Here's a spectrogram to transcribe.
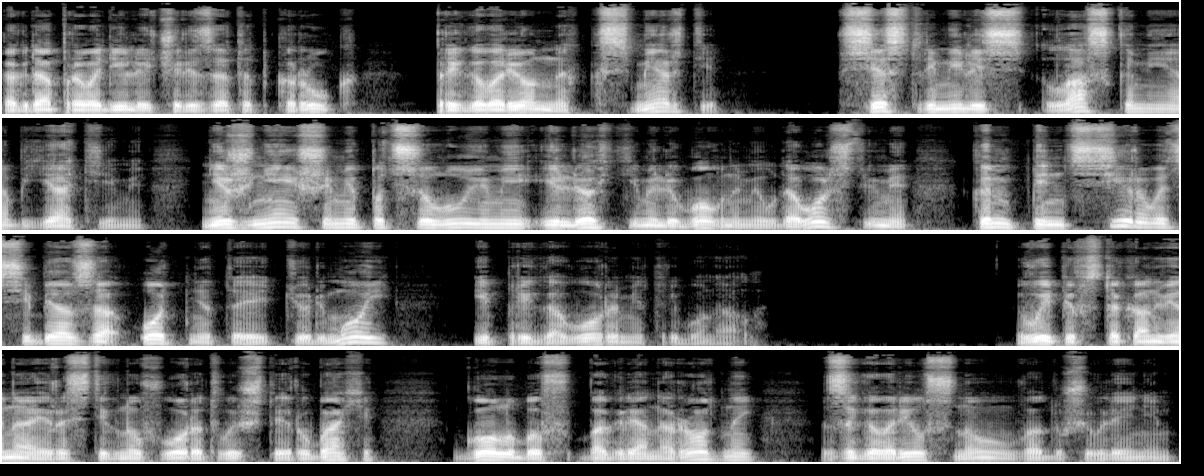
когда проводили через этот круг приговоренных к смерти, все стремились ласками и объятиями, нежнейшими поцелуями и легкими любовными удовольствиями компенсировать себя за отнятое тюрьмой и приговорами трибунала. Выпив стакан вина и расстегнув ворот вышитой рубахи, Голубов, багряно-родный, заговорил с новым воодушевлением.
